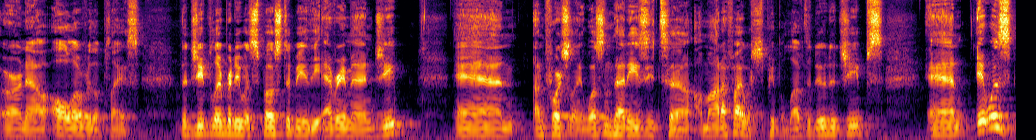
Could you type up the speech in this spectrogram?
are now all over the place. The Jeep Liberty was supposed to be the everyman Jeep, and unfortunately, it wasn't that easy to modify, which people love to do to Jeeps. And it was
